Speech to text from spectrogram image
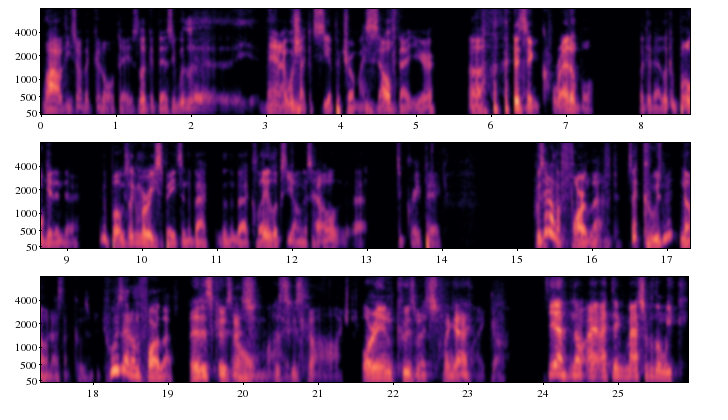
wow, these are the good old days. Look at this. Uh, man, I wish I could see a picture of myself that year. Uh, it's incredible. Look at that. Look at Bogut in there. Look at Bogut. Look at Marreese Speights in the back. In the back, Clay looks young as hell. Look at that. It's a great pick. Who's that on the far left? Is that Kuzma? No, no, it's not Kuzma. Who's that on the far left? It is Kuzma. Oh my it's gosh. Orion Kuzmic, my guy. Oh my god. Yeah, no, I, I think matchup of the week.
